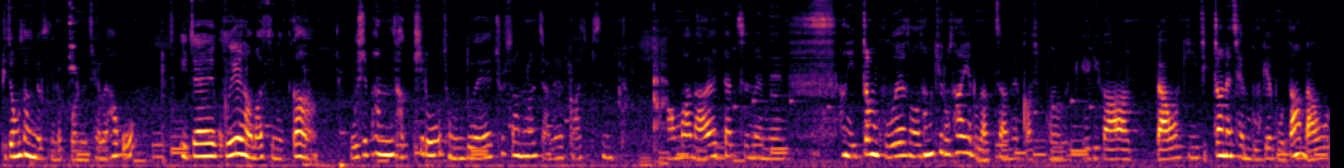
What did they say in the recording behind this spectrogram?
비정상이었으니까 그거는 제외하고 이제 9일 남았으니까 50 한 4kg 정도의 출산을 하지 않을까 싶습니다. 아마 낳을 때쯤에는 한 2.9에서 3kg 사이로 낳지 않을까 싶어요. 아기가 나오기 직전에 잰 무게보다 나오,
